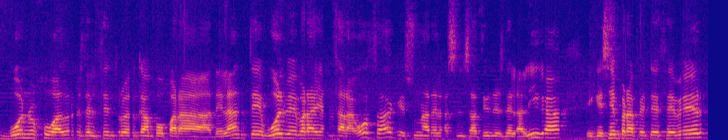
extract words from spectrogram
buenos jugadores del centro del campo para adelante, vuelve Brian Zaragoza, que es una de las sensaciones de la liga y que siempre apetece ver,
